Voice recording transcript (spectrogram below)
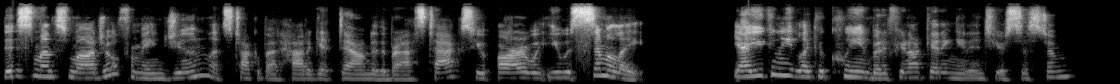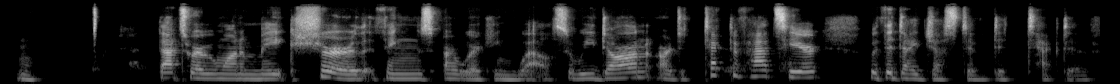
This month's module for May and June, let's talk about how to get down to the brass tacks. You are what you assimilate. Yeah, you can eat like a queen, but if you're not getting it into your system. Hmm. That's where we want to make sure that things are working well. So we don our detective hats here with the digestive detective.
